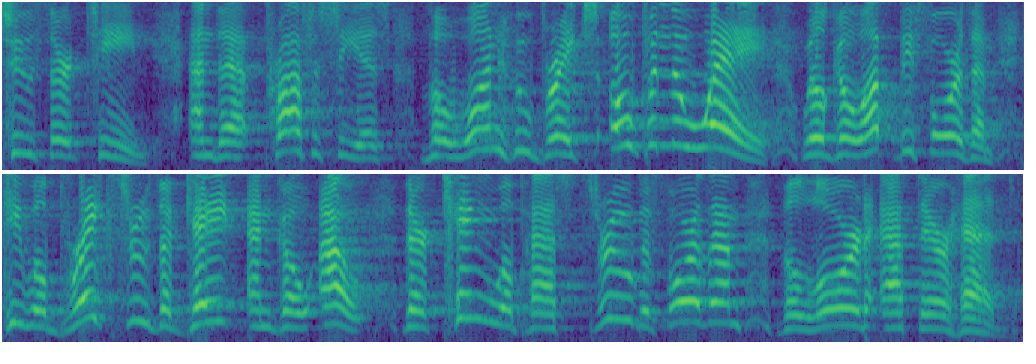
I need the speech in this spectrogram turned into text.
2:13 and that prophecy is the one who breaks open the way will go up before them. He will break through the gate and go out. Their king will pass through before them, the Lord at their head.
